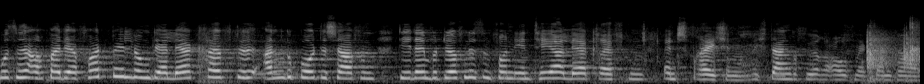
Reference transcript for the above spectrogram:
muss man auch bei der Fortbildung der Lehrkräfte Angebote schaffen, die den Bedürfnissen von INTEA-Lehrkräften entsprechen. Ich danke für Ihre Aufmerksamkeit.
